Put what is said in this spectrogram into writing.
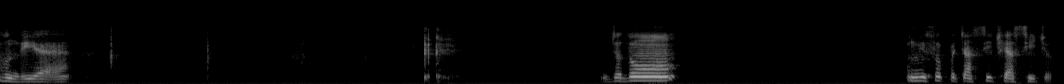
ਹੁੰਦੀ ਹੈ। ਜਦੋਂ 1985-86 ਚ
